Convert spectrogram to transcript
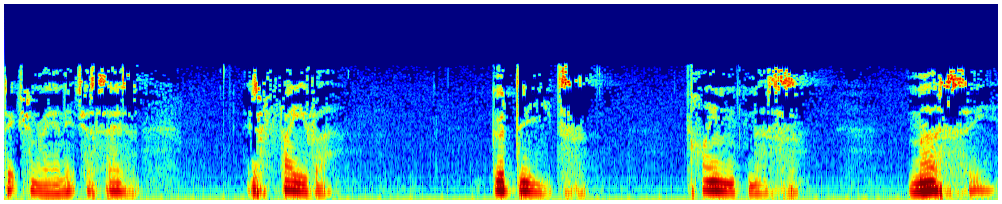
dictionary and it just says it's favour, good deeds, kindness, mercy,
